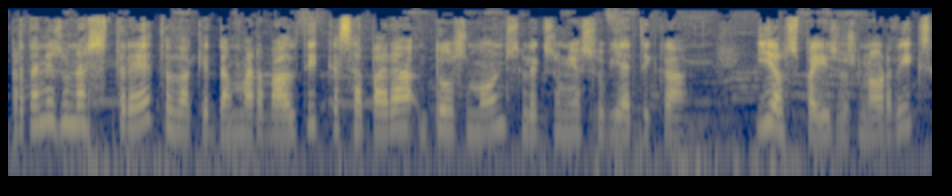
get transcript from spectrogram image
Per tant, és un estret d'aquest del mar Bàltic que separa dos mons, l'ex-Unió Soviètica i els països nòrdics,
